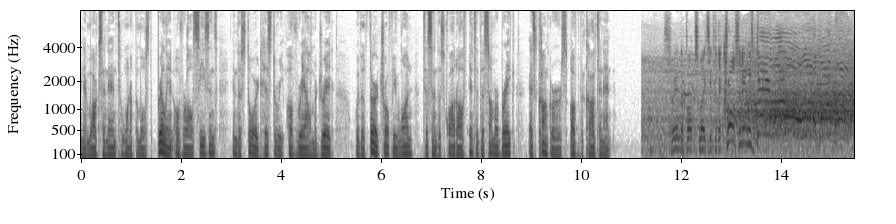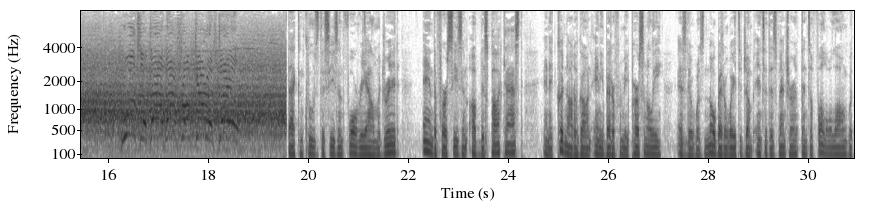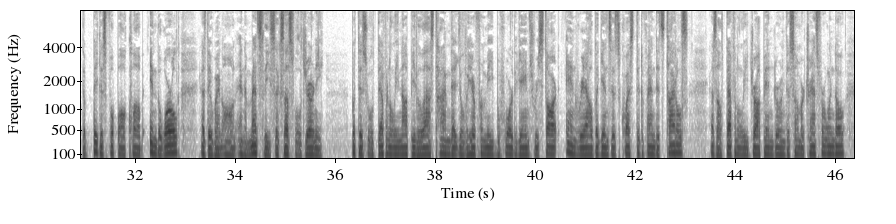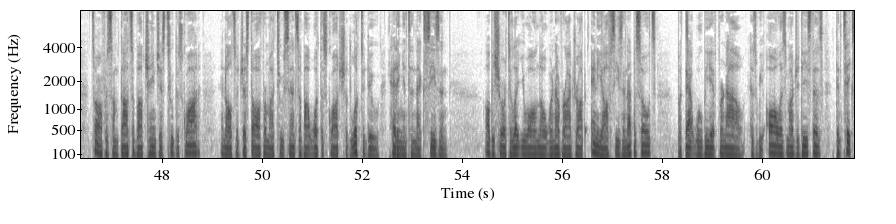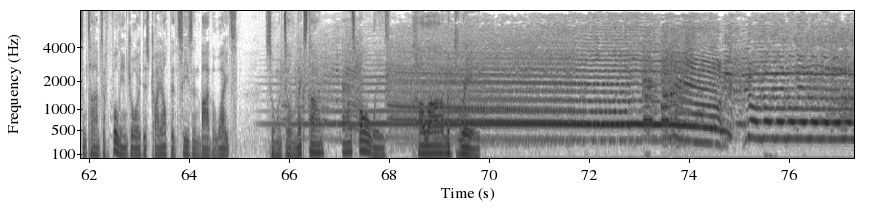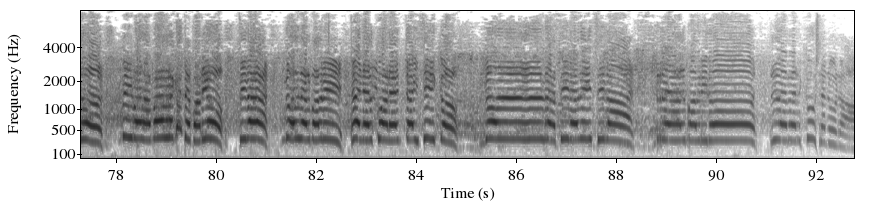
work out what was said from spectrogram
and it marks an end to one of the most brilliant overall seasons in the storied history of Real Madrid, with a third trophy won to send the squad off into the summer break as conquerors of the continent. Three in the box waiting for the cross, and it was Bale! Oh, what about that? What about that from Gareth Bale? That concludes the season for Real Madrid and the first season of this podcast, and it could not have gone any better for me personally, as there was no better way to jump into this venture than to follow along with the biggest football club in the world as they went on an immensely successful journey. But this will definitely not be the last time that you'll hear from me before the games restart and Real begins its quest to defend its titles, as I'll definitely drop in during the summer transfer window to offer some thoughts about changes to the squad and also just to offer my two cents about what the squad should look to do heading into next season. I'll be sure to let you all know whenever I drop any off-season episodes, but that will be it for now, as we all as Madridistas can take some time to fully enjoy this triumphant season by the Whites. So until next time, as always, Hala Madrid. En el 45. Gol de Zinedine Zidane. Real Madrid 2, Leverkusen 1.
